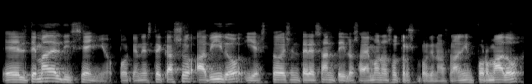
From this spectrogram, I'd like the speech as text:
el tema del diseño, porque en este caso ha habido, y esto es interesante y lo sabemos nosotros porque nos lo han informado,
